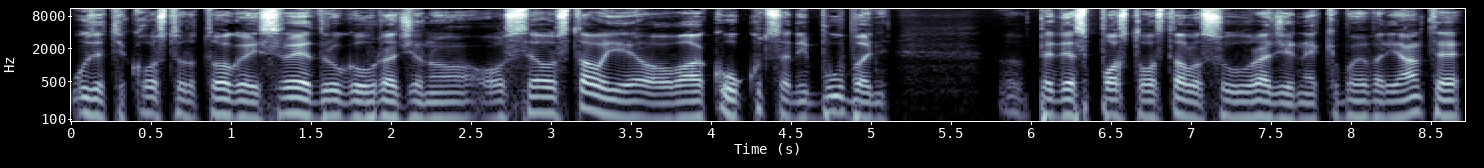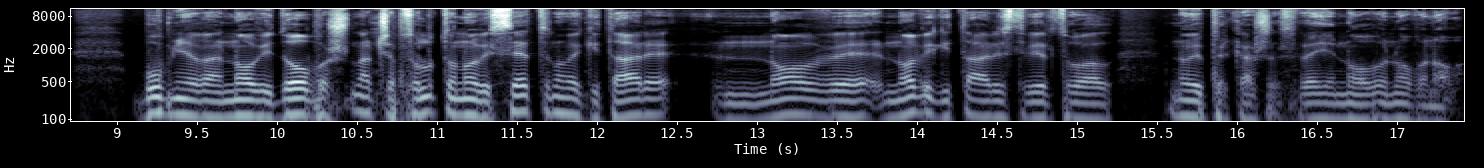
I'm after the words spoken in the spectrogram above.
uzet je kostor od toga i sve je drugo urađeno. Sve ostao je ovako ukucani bubanj, 50% ostalo su urađene neke moje varijante, bubnjeva, novi doboš, znači apsolutno novi set, nove gitare, nove, novi gitarist virtual, novi percussion, sve je novo, novo, novo.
